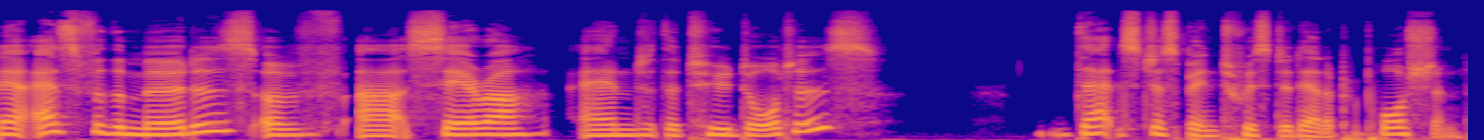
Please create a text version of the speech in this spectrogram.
Now, as for the murders of uh, Sarah and the two daughters, that's just been twisted out of proportion.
